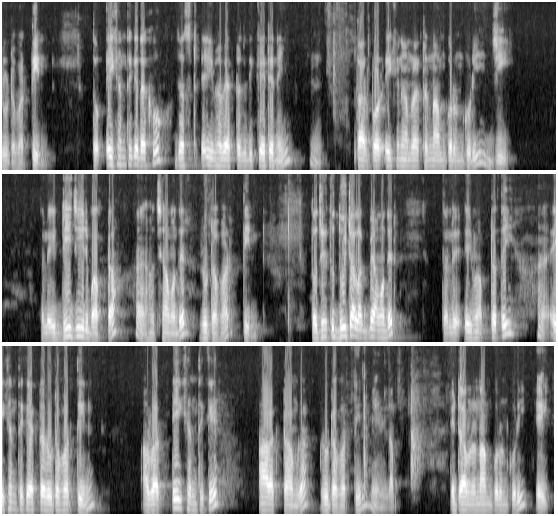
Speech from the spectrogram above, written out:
রুট ওভার তিন। তো এইখান থেকে দেখো জাস্ট এইভাবে একটা যদি কেটে নেই তারপর এইখানে আমরা একটা নামকরণ করি জি তাহলে এই ডিজির মাপটা হ্যাঁ হচ্ছে আমাদের রুট ওভার তিন। তো যেহেতু দুইটা লাগবে আমাদের, তাহলে এই মাপটাতেই হ্যাঁ এইখান থেকে একটা রুট ওভার তিন, আবার এইখান থেকে আর একটা আমরা রুট ওভার তিন নিয়ে নিলাম। এটা আমরা নামকরণ করি এইচ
